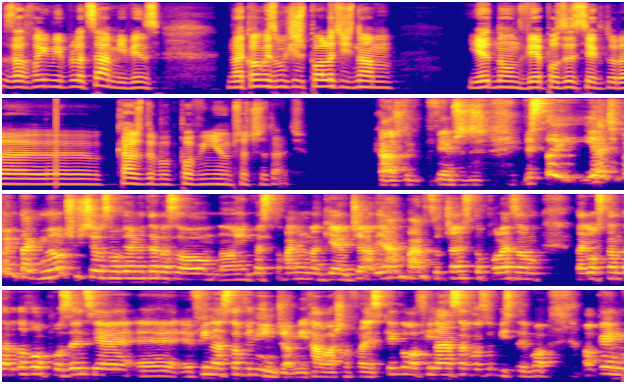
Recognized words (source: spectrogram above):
za twoimi plecami, więc na koniec musisz polecić nam jedną, dwie pozycje, które każdy powinien przeczytać. Każdy powinien przecież. Wiesz co, ja ci powiem tak, my oczywiście rozmawiamy teraz o, o, inwestowaniu na giełdzie, ale ja bardzo często polecam taką standardową pozycję e, finansowy ninja Michała Szafrańskiego o finansach osobistych, bo okej,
